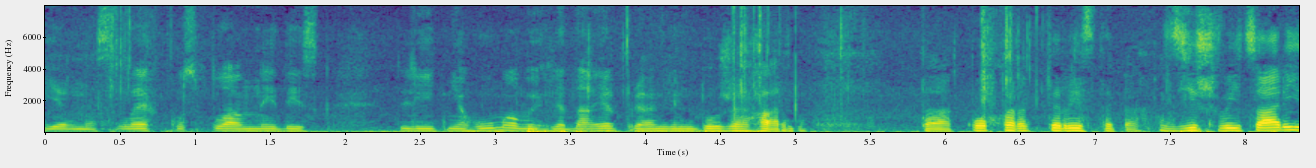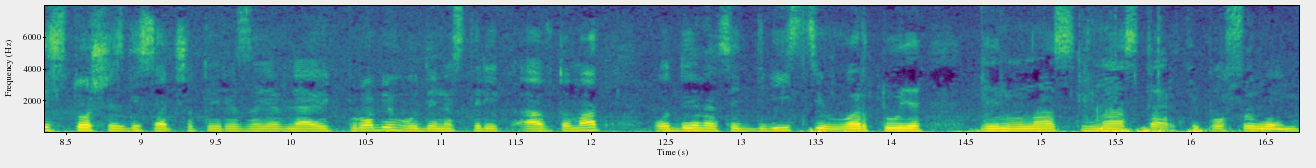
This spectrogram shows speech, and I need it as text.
Є в нас легкосплавний диск. Літня гума виглядає прям він дуже гарно. Так, по характеристиках зі Швейцарії 164 заявляють пробігу, 11 рік автомат, 11200 вартує він у нас на старті по салону.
